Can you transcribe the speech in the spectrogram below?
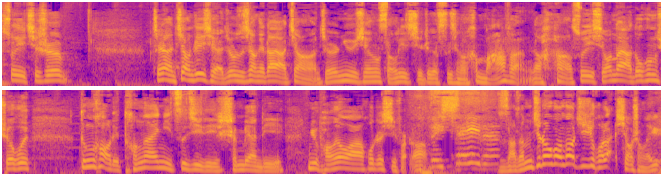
所以其实，今天讲这些，就是想给大家讲，其实女性生理期这个事情很麻烦，知道吧？所以希望大家都能学会更好的疼爱你自己的身边的女朋友啊，或者媳妇儿啊。那咱们接着广告继续回来，笑声雷雨。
